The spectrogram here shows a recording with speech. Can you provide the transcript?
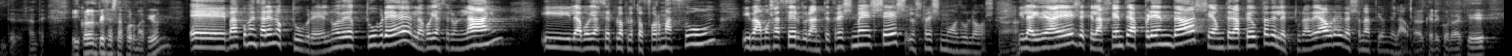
Interesante. ¿Y cuándo empieza esta formación? Eh, va a comenzar en octubre. El 9 de octubre la voy a hacer online y la voy a hacer por la plataforma Zoom y vamos a hacer durante tres meses los tres módulos. Y la idea es de que la gente aprenda, sea un terapeuta de lectura de aura y de sanación del aura. Hay que recordar que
